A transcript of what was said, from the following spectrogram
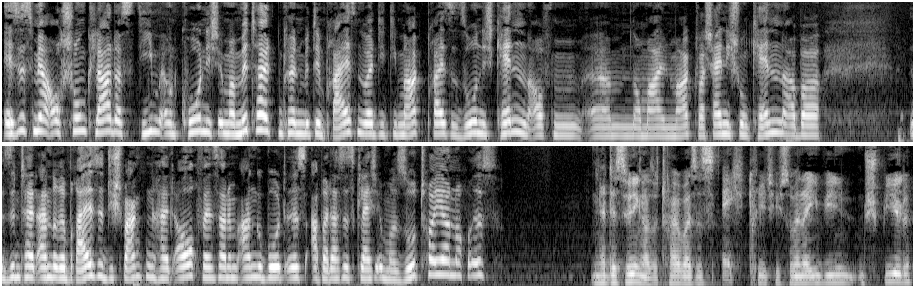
Es ist mir auch schon klar, dass Steam und Co. nicht immer mithalten können mit den Preisen, weil die die Marktpreise so nicht kennen auf dem ähm, normalen Markt. Wahrscheinlich schon kennen, aber sind halt andere Preise. Die schwanken halt auch, wenn es dann im Angebot ist. Aber dass es gleich immer so teuer noch ist. Ja, deswegen, also teilweise ist es echt kritisch. So, wenn da irgendwie ein Spiel,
